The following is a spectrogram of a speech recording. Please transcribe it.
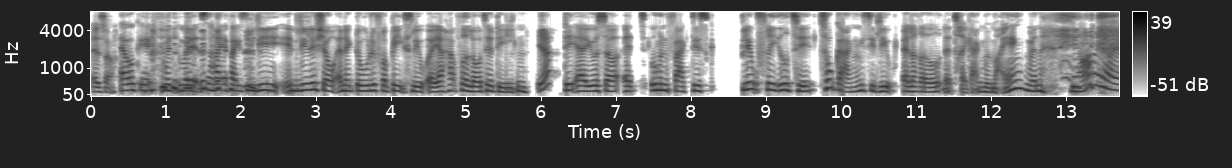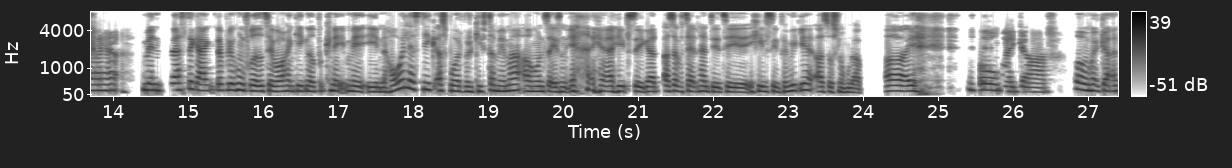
altså. Ja, okay. Men, men så har jeg faktisk en, lige, en lille sjov anekdote fra B's liv, og jeg har fået lov til at dele den. Ja. Det er jo så, at hun faktisk blev friet til to gange i sit liv allerede. Eller tre gange med mig, ikke? Men, Nå, ja, ja, ja. men første gang, der blev hun friet til, hvor han gik ned på knæ med en hårelastik og spurgte, vil du gifte dig med mig? Og hun sagde sådan, ja, ja, helt sikkert. Og så fortalte han det til hele sin familie, og så slog hun op. Og, øh, Oh my god. Oh my god,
